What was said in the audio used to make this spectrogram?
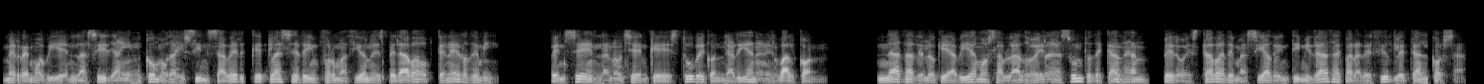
Me removí en la silla incómoda y sin saber qué clase de información esperaba obtener de mí. Pensé en la noche en que estuve con Narian en el balcón. Nada de lo que habíamos hablado era asunto de Canaan, pero estaba demasiado intimidada para decirle tal cosa.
